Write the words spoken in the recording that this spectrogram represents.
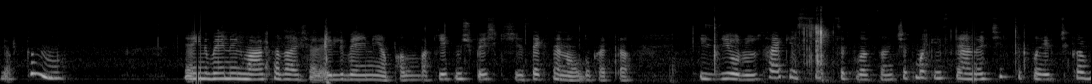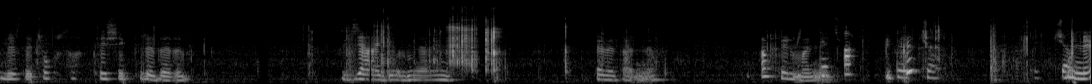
Yaptın mı? Yayını beğenelim arkadaşlar. 50 beğeni yapalım. Bak 75 kişi 80 olduk hatta. İzliyoruz. Herkes çift tıklasın. Çıkmak isteyenler çift tıklayıp çıkabilirse çok teşekkür ederim. Rica ediyorum yani. Evet annem. Aferin anneciğim. Bitti. Bu ne?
